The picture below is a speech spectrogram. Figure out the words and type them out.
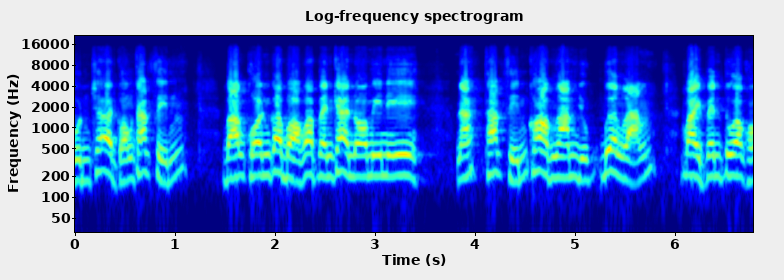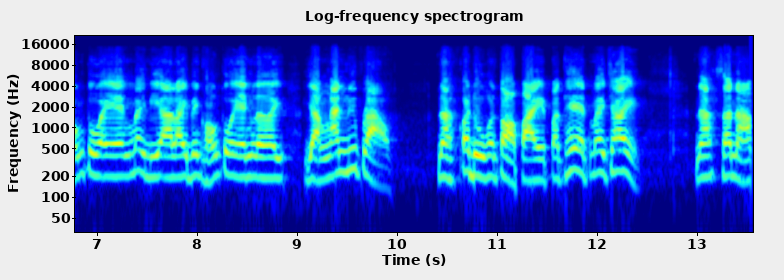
หุ่นเชิดของทักษิณบางคนก็บอกว่าเป็นแค่นอมินีนะทักษิณครอบงำอยู่เบื้องหลัง ไม่เป็นตัวของตัวเองไม่มีอะไรเป็นของตัวเองเลย อย่างนั้นหรือเปล่านะก็ดูกันต่อไปประเทศไม่ใช่นะสนาม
